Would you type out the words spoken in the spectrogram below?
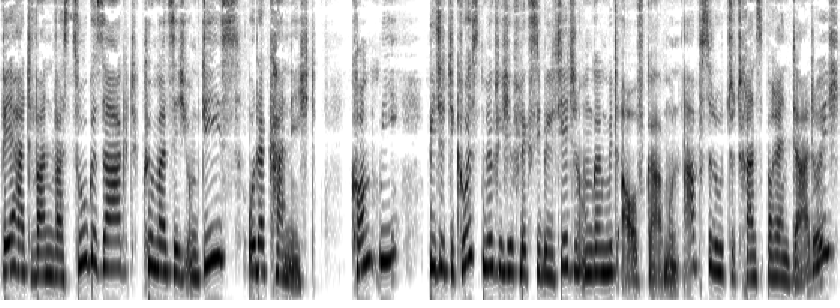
Wer hat wann was zugesagt, kümmert sich um dies oder kann nicht. CompMe bietet die größtmögliche Flexibilität im Umgang mit Aufgaben und absolute Transparenz dadurch,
